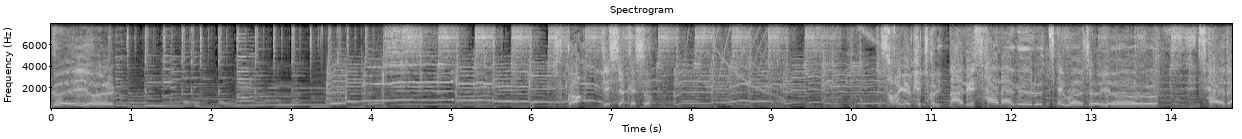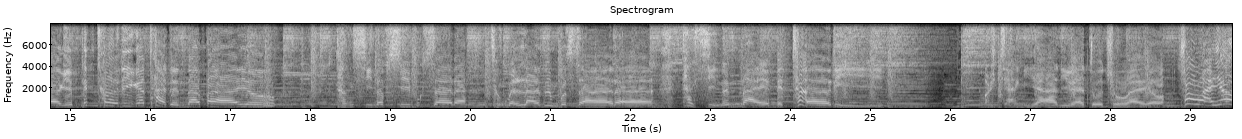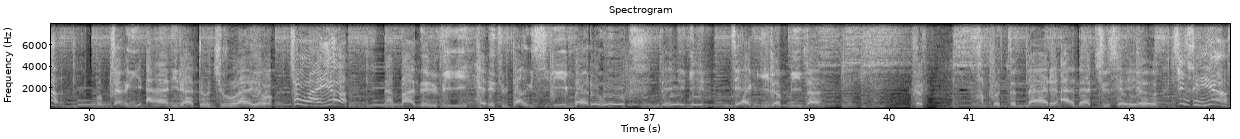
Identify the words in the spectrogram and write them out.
거예요. 축하 이제 시작했어. 사랑의 배터리 나를 사랑으로 채워줘요. 사랑의 배터리가 다 됐나봐요. 당신 없이 못 살아 정말 나는 못 살아 당신은 나의 배터리 얼짱이 아니라도 좋아요. 좋아요? 복장이 아니라도 좋아요. 좋아요? 나만을 위해 줄 당신이 바로 내게 짱이랍니다. 한 번 더 나를 안아주세요. 주세요?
